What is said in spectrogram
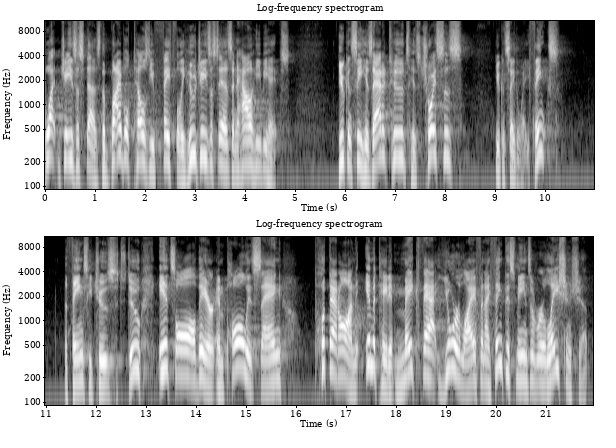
what Jesus does. The Bible tells you faithfully who Jesus is and how he behaves. You can see his attitudes, his choices. You can say the way he thinks, the things he chooses to do. It's all there. And Paul is saying, put that on, imitate it, make that your life. And I think this means a relationship,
